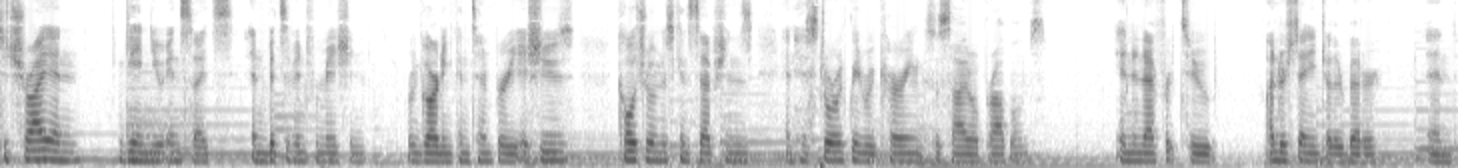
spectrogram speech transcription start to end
to try and gain new insights and bits of information regarding contemporary issues, cultural misconceptions, and historically recurring societal problems in an effort to understand each other better and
